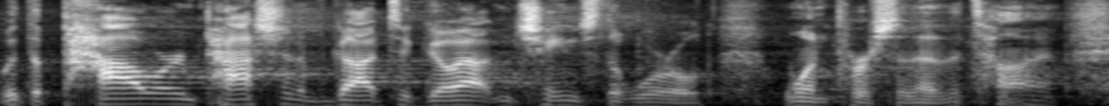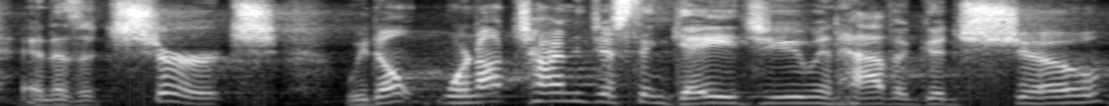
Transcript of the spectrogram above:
with the power and passion of God to go out and change the world one person at a time. And as a church, we don't, we're not trying to just engage you and have a good show.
